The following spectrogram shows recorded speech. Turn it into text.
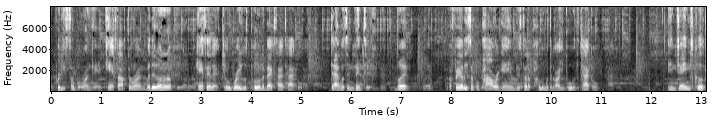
A pretty simple run game. Can't stop the run, but no, no, no, can't say that. Joe Brady was pulling the backside tackle. That was inventive, but a fairly simple power game. Instead of pulling with the guard, you pull with the tackle. And James Cook,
